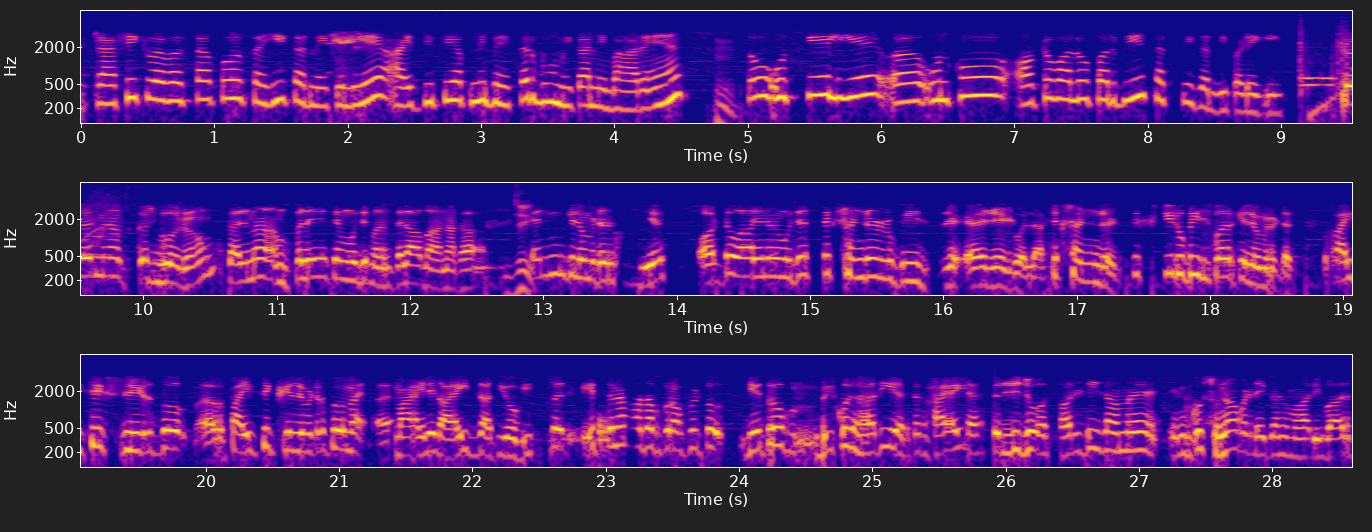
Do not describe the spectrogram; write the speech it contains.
ट्रैफ़िक व्यवस्था को सही करने के लिए आईजीपी अपनी बेहतर भूमिका निभा रहे हैं तो उसके लिए उनको ऑटो वालों पर भी सख्ती करनी पड़ेगी। सर मैं उत्कर्ष बोल रहा हूँ। कल मैं अम्पले से मुझे मनतलाब आना था। टेन किलोमीटर के लिए ऑटो वाले ने मुझे सिक्स हंड्रेड रुपीज़ रेट बोला सिक्स हंड्रेड सिक्सटी रुपीज़ पर किलोमीटर फाइव सिक्स लीटर तो फाइव सिक्स किलोमीटर तो माइलेज आ ही जाती होगी। सर इतना ज़्यादा प्रॉफिट तो ये तो बिल्कुल हद ही है सर हाई है। सर ये जो अथॉरिटीज हमें इनको सुना पड़ेगा हमारी बात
